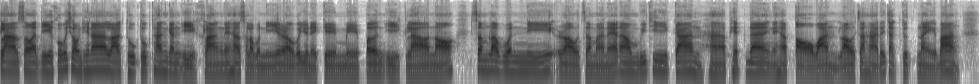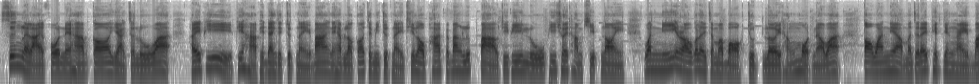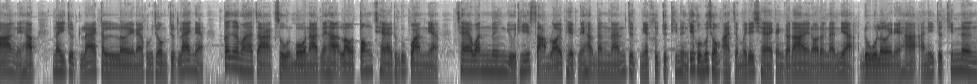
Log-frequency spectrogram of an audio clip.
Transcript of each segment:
กราบสวัสดีคุณผู้ชมที่น่ารักทุกทุกท่านกันอีกครั้งนะฮะสำหรับวันนี้เราก็อยู่ในเกมเมเปิลอีกแล้วเนาะสำหรับวันนี้เราจะมาแนะนำวิธีการหาเพชรแดงนะครับ ต่อวันเราจะหาได้จากจุดไหนบ้าง ซึ่งหลายๆ คนนะครับก็อยากจะรู้ว่าเฮ้ยพี่พี่หาเพชรแดงจากจุดไหนบ้างนะครับแล้วก็จะมีจุดไหนที่เราพลาดไปบ้างหรือเปล่าที่พี่รู้พี่ช่วยทำคลิปหน่อย วันนี้เราก็เลยจะมาบอกจุดเลยทั้งหมดนะว่า ต่อวันเนี่ยมันจะได้เพชรยังไงบ้างนะครับในจุดแรกกันเลยนะคุณผู้ชมจุดแรกเนี่ย ก็จะมาจากศูนย์โบนัสนะฮะเราต้องแชร์ทุกๆวันเนี่ยแชร์วันหนึ่งอยู่ที่ 300 เพชรนะครับดังนั้นจุดนี้คือจุดที่หนึ่งที่คุณผู้ชมอาจจะไม่ได้แชร์กันก็ได้เนาะดังนั้นเนี่ยดูเลยนะฮะอันนี้จุดที่หนึ่ง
